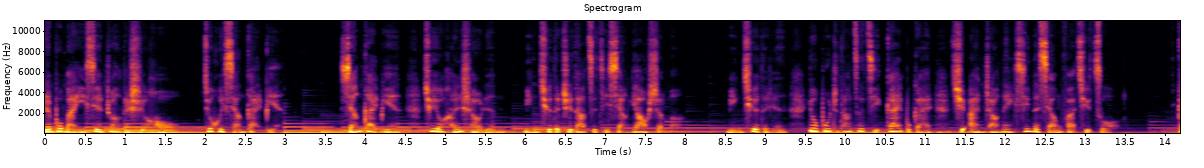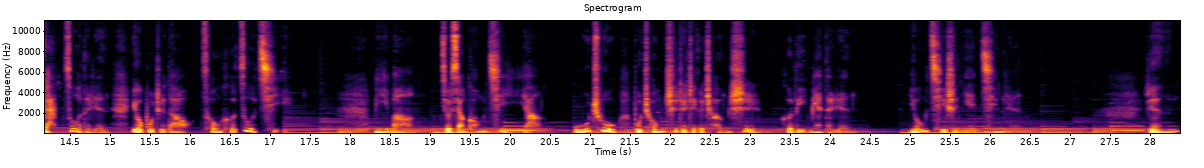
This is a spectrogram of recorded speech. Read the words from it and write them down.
人不满意现状的时候，就会想改变，想改变，却又很少人明确的知道自己想要什么。明确的人又不知道自己该不该去按照内心的想法去做，敢做的人又不知道从何做起。迷茫就像空气一样，无处不充斥着这个城市和里面的人，尤其是年轻人。人。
